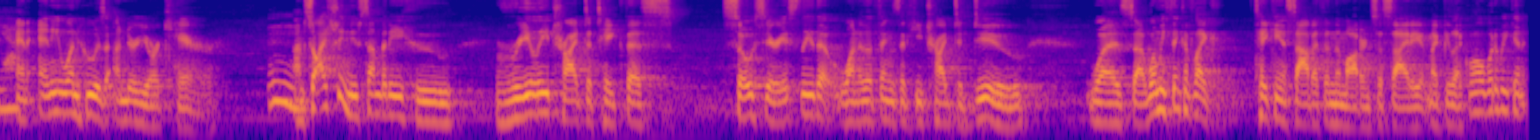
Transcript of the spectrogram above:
Yeah. and anyone who is under your care. Mm. Um, so i actually knew somebody who really tried to take this so seriously that one of the things that he tried to do was uh, when we think of like taking a Sabbath in the modern society, it might be like, well, what are we gonna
